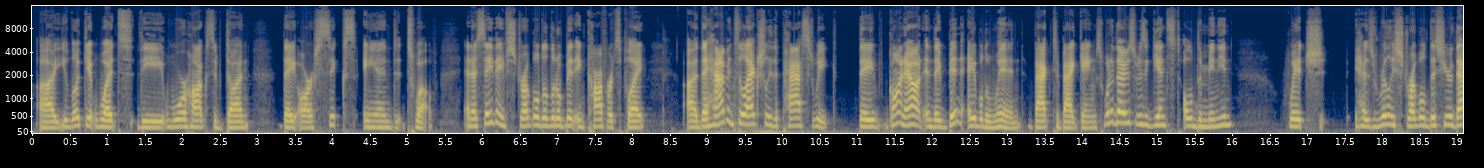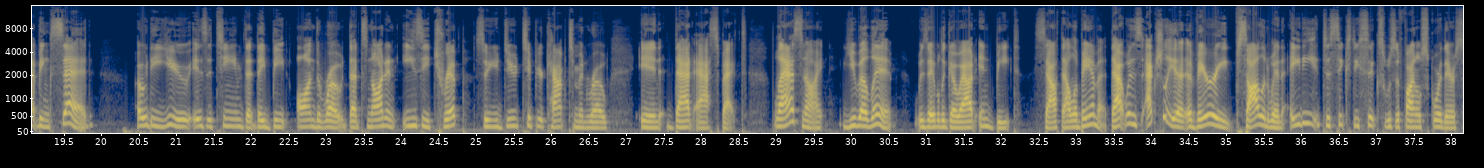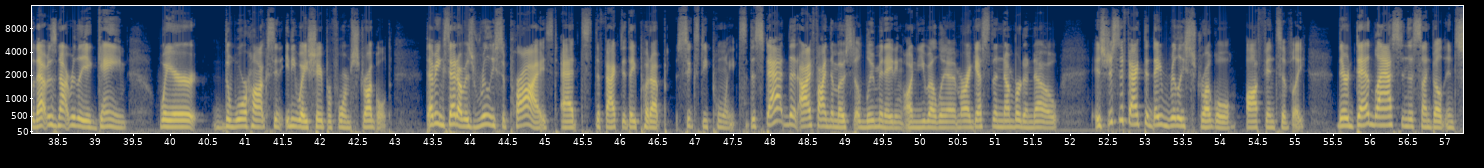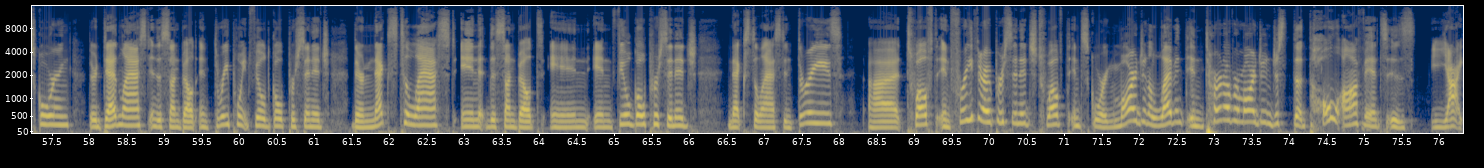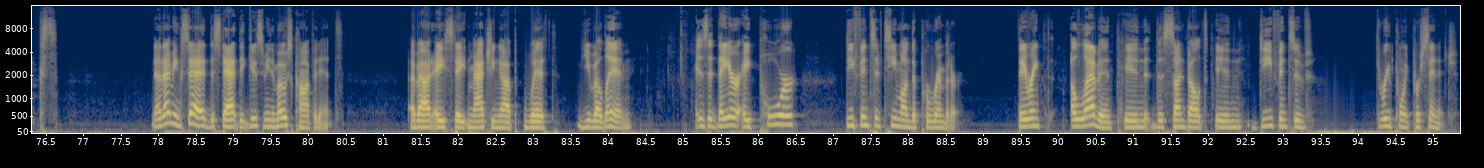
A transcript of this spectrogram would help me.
Uh, you look at what the Warhawks have done; they are six and twelve. And I say they've struggled a little bit in conference play. Uh, they have until actually the past week. They've gone out and they've been able to win back to back games. One of those was against Old Dominion, which has really struggled this year. That being said, ODU is a team that they beat on the road. That's not an easy trip, so you do tip your cap to Monroe in that aspect. Last night, ULM was able to go out and beat South Alabama. That was actually a, a, very solid win. 80 to 66 was the final score there. So that was not really a game where the Warhawks in any way, shape, or form struggled. That being said, I was really surprised at the fact that they put up 60 points. The stat that I find the most illuminating on ULM, or I guess the number to know, is just the fact that they really struggle offensively. They're dead last in the Sun Belt in scoring. They're dead last in the Sun Belt in three point field goal percentage. They're next to last in the Sun Belt in, in field goal percentage, next to last in threes, uh, 12th in free throw percentage, 12th in scoring margin, 11th in turnover margin. Just the, the whole offense is yikes. Now, that being said, the stat that gives me the most confidence about A State matching up with ULM is that they are a poor defensive team on the perimeter. They ranked 11th in the Sun Belt in defensive three point percentage.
